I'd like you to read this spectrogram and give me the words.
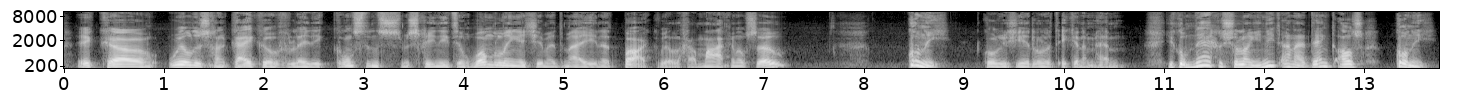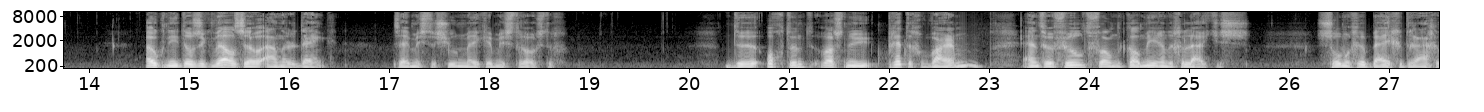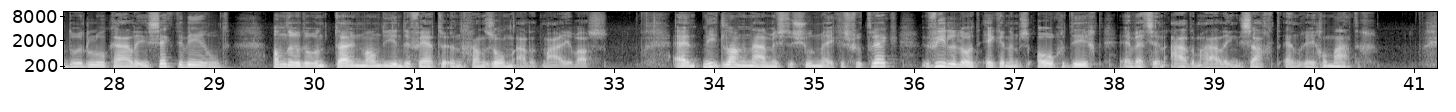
Ik uh, wil dus gaan kijken of Lady Constance misschien niet een wandelingetje met mij in het park wilde gaan maken of zo. Connie, corrigeerde Lord Ickenham hem. Je komt nergens zolang je niet aan haar denkt als Connie. Ook niet als ik wel zo aan haar denk, zei Mr. Shoemaker mistroostig. De ochtend was nu prettig warm en vervuld van kalmerende geluidjes. Sommige bijgedragen door de lokale insectenwereld, andere door een tuinman die in de verte een ganzon aan het maaien was. En niet lang na Mr. Shoemakers vertrek vielen Lord Ickenham's ogen dicht en werd zijn ademhaling zacht en regelmatig.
